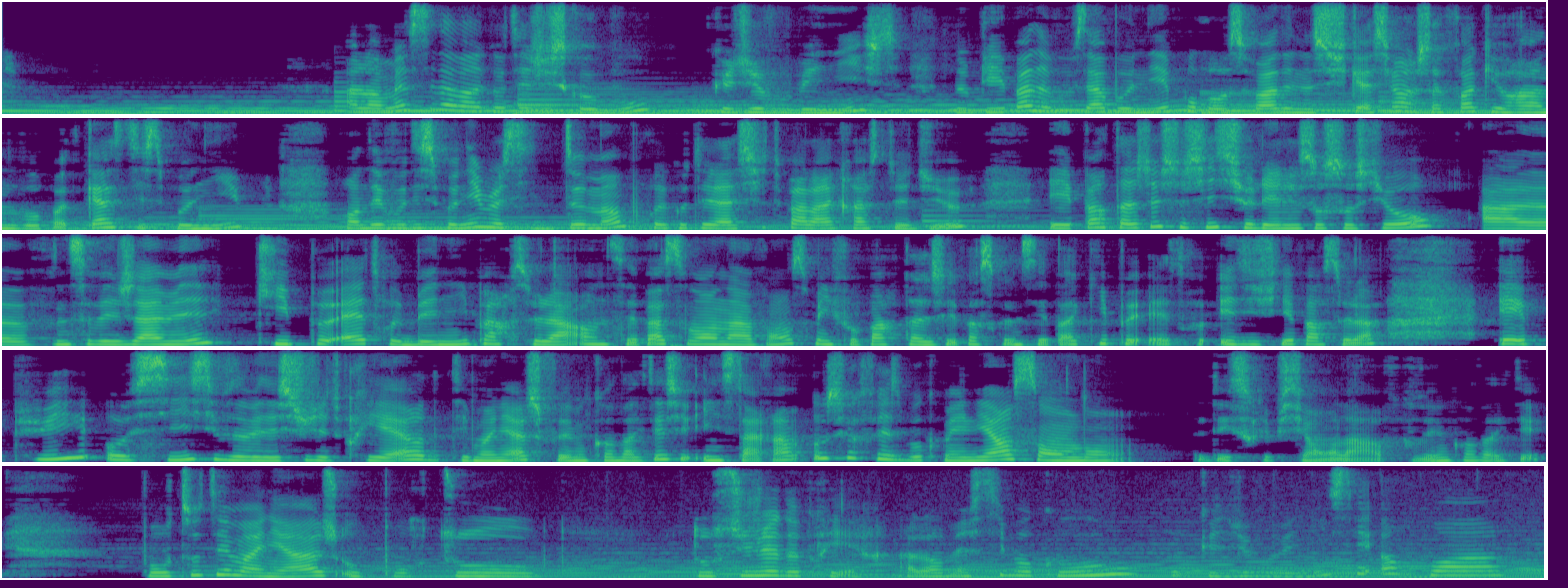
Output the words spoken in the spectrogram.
Alors merci d'avoir écouté jusqu'au bout. Que Dieu vous bénisse. N'oubliez pas de vous abonner pour recevoir des notifications à chaque fois qu'il y aura un nouveau podcast disponible. Rendez-vous disponible aussi demain pour écouter la suite par la grâce de Dieu. Et partagez ceci sur les réseaux sociaux. Vous ne savez jamais qui peut être béni par cela. On ne sait pas souvent en avance, mais il faut partager parce qu'on ne sait pas qui peut être édifié par cela. Et puis aussi, si vous avez des sujets de prière, des témoignages, vous pouvez me contacter sur Instagram ou sur Facebook. Mes liens sont dans la description, là, vous pouvez me contacter pour tout témoignage ou pour tout, tout sujet de prière. Alors merci beaucoup, que Dieu vous bénisse et au revoir.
